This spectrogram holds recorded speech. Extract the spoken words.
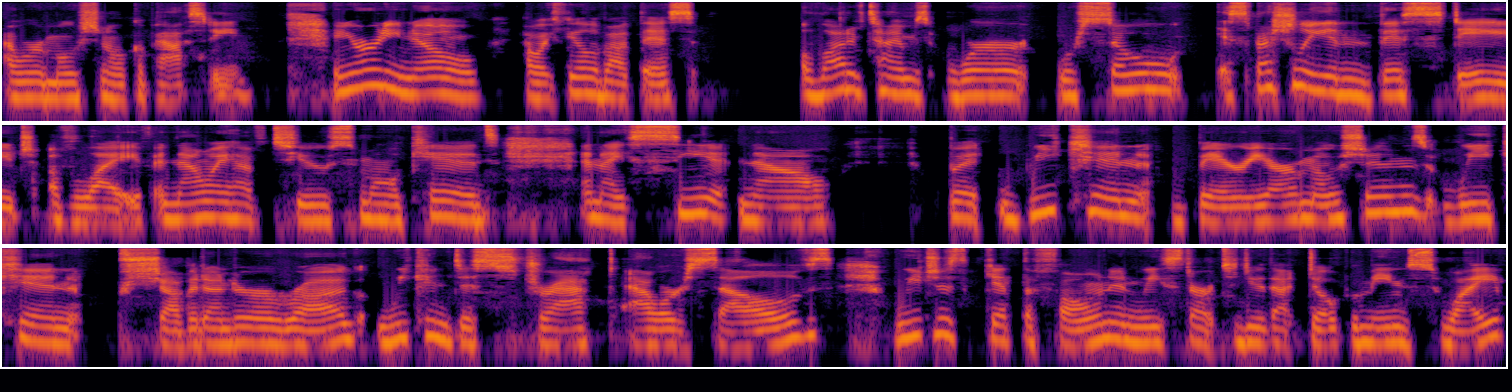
our emotional capacity. And you already know how I feel about this a lot of times we're we're so especially in this stage of life and now I have two small kids and I see it now but we can bury our emotions we can shove it under a rug we can distract ourselves we just get the phone and we start to do that dopamine swipe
